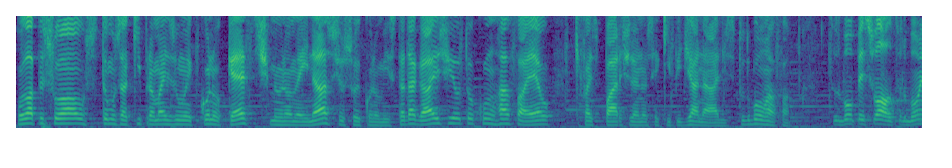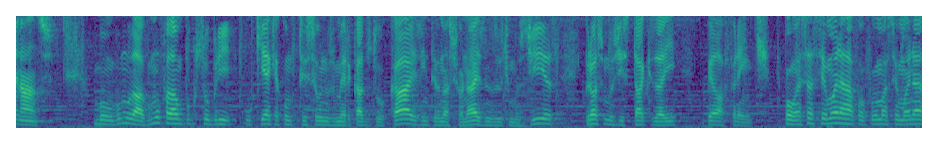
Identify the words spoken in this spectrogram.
Olá pessoal, estamos aqui para mais um EconoCast. Meu nome é Inácio, eu sou economista da Gás e eu estou com o Rafael, que faz parte da nossa equipe de análise. Tudo bom, Rafa? Tudo bom, pessoal? Tudo bom, Inácio? Bom, vamos lá, vamos falar um pouco sobre o que é que aconteceu nos mercados locais e internacionais nos últimos dias, próximos destaques aí pela frente. Bom, essa semana, Rafa, foi uma semana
